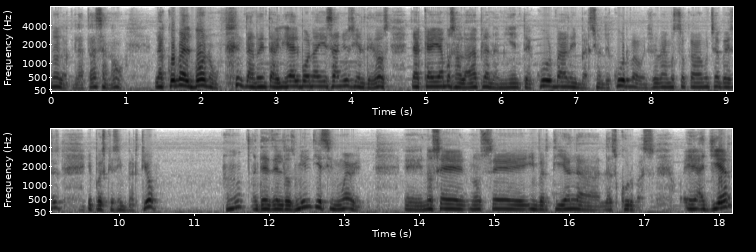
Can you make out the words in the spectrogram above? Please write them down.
no la, tasa no la curva del bono la rentabilidad del bono a 10 años y el de 2 ya que habíamos hablado de planeamiento de curva la inversión de curva eso lo hemos tocado muchas veces y pues que se invirtió desde el 2019 eh, no, se, no se invertían las curvas. ayer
